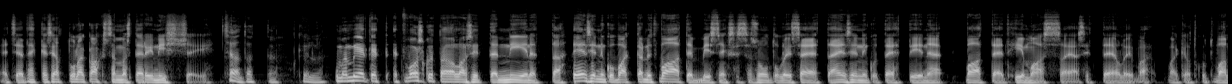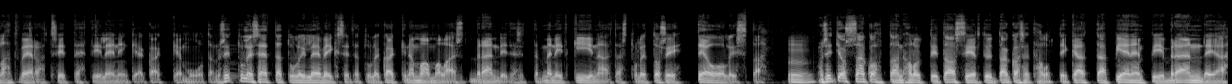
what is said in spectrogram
että sieltä ehkä sieltä tulee kaksi semmoista eri nissejä. Se on totta, kyllä. Kun mä mietin, että, että voisiko tämä olla sitten niin, että ensin niin kuin vaikka nyt vaatebisneksessä sun tuli se, että ensin niin kuin tehtiin ne vaatteet himassa ja sitten oli va, vaikka jotkut vanhat verhot, siitä tehtiin leninkiä ja kaikkea muuta. No sitten tuli se, että tuli levikset ja tuli kaikki ne maailmanlaiset brändit ja sitten menit Kiinaan. Tästä tuli tosi teollista. Mm. No sitten jossain kohtaan haluttiin taas siirtyä takaisin, että haluttiin käyttää pienempiä brändejä.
